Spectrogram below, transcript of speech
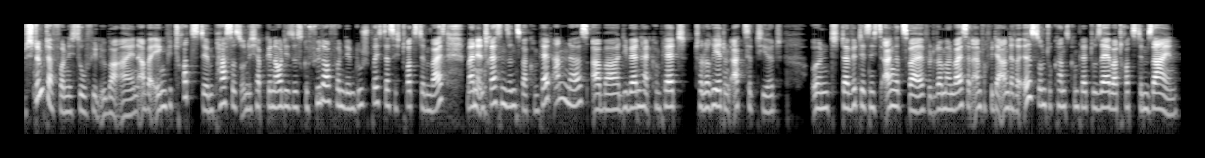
stimmt davon nicht so viel überein, aber irgendwie trotzdem passt es und ich habe genau dieses Gefühl auch, von dem du sprichst, dass ich trotzdem weiß, meine Interessen sind zwar komplett anders, aber die werden halt komplett toleriert und akzeptiert und da wird jetzt nichts angezweifelt oder man weiß halt einfach, wie der andere ist und du kannst komplett du selber trotzdem sein,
